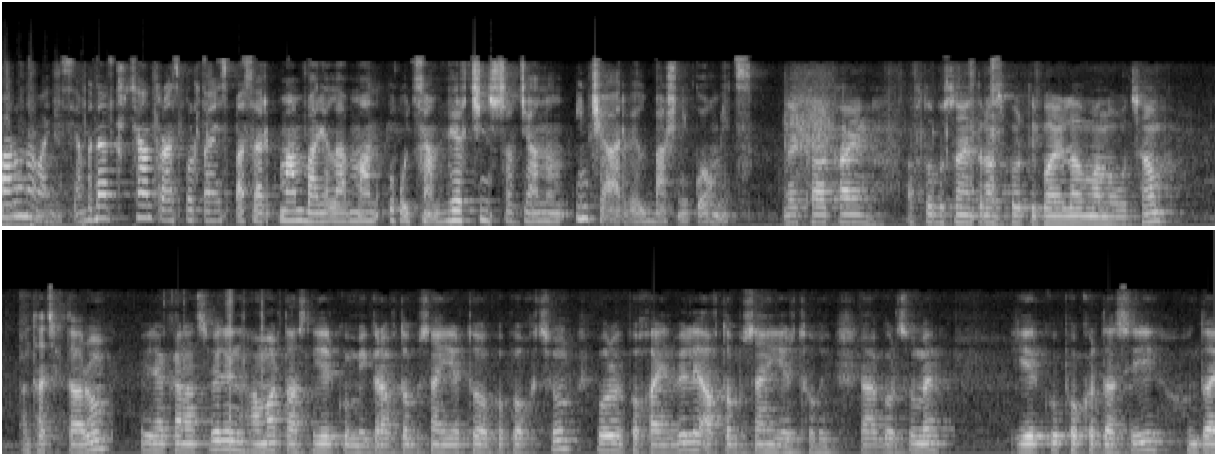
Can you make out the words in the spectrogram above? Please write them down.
Պարոն Ավանեսյան, բնակչության տրանսպորտային սպասարկման բարելավման ուղղությամբ վերջին շրջանում ինչ է արվել բաժնի կողմից։ Ներքաղաքային ավտոբուսային տրանսպորտի բարելավման ուղղությամբ ընթացիկ տարում իրականացվել են համար 12 միկրոավտոբուսային երթուղի փոփոխություն, որը փոխարինվել է ավտոբուսային երթուղի։ Շահագործվում են երկու փոքր դասի Hyundai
